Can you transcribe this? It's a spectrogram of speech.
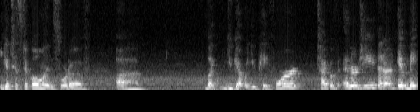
egotistical and sort of uh, like you get what you pay for type of energy. Bitter. It made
